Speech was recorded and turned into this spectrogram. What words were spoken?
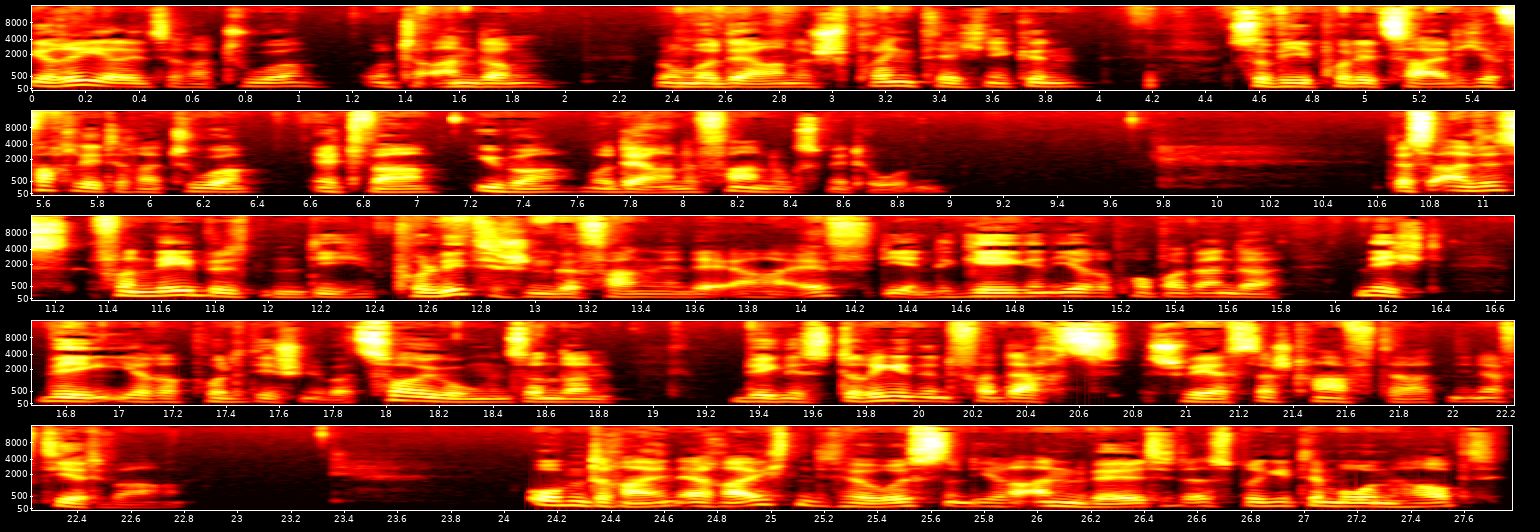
Guerilla-Literatur, unter anderem über moderne Sprengtechniken sowie polizeiliche Fachliteratur, etwa über moderne Fahndungsmethoden. Das alles vernebelten die politischen Gefangenen der RAF, die entgegen ihrer Propaganda nicht wegen ihrer politischen Überzeugungen, sondern wegen des dringenden Verdachts schwerster Straftaten inhaftiert waren. Obendrein erreichten die Terroristen und ihre Anwälte, dass Brigitte Mohnhaupt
